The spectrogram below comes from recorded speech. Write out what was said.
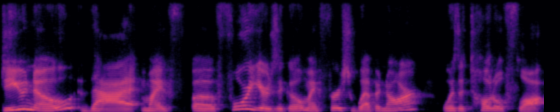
Do you know that my uh, four years ago, my first webinar was a total flop?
